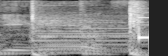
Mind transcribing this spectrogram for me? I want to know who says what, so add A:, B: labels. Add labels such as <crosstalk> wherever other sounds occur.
A: Yes.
